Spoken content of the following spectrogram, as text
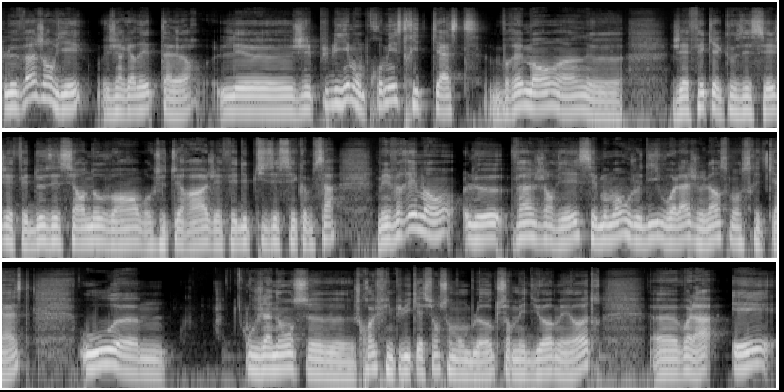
le 20 janvier, j'ai regardé tout à l'heure, j'ai publié mon premier streetcast, vraiment. Hein, j'ai fait quelques essais, j'ai fait deux essais en novembre, etc. J'ai fait des petits essais comme ça. Mais vraiment, le 20 janvier, c'est le moment où je dis, voilà, je lance mon streetcast, où... Euh, où j'annonce, euh, je crois que je fais une publication sur mon blog, sur Medium et autres, euh, voilà, et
